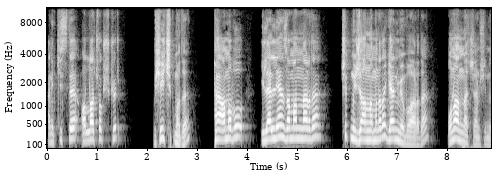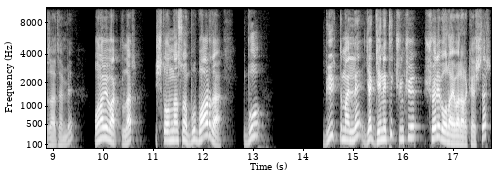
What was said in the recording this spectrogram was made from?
Hani kiste Allah'a çok şükür bir şey çıkmadı. Ha ama bu ilerleyen zamanlarda çıkmayacağı anlamına da gelmiyor bu arada. Onu anlatacağım şimdi zaten bir. Ona bir baktılar. İşte ondan sonra bu bu arada bu büyük ihtimalle ya genetik çünkü şöyle bir olay var arkadaşlar.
